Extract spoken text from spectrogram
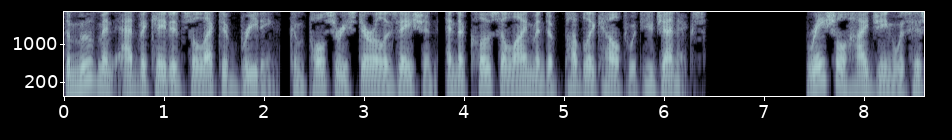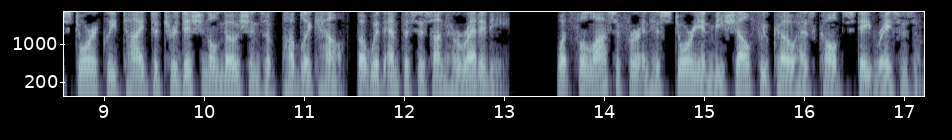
The movement advocated selective breeding, compulsory sterilization, and a close alignment of public health with eugenics. Racial hygiene was historically tied to traditional notions of public health, but with emphasis on heredity—what philosopher and historian Michel Foucault has called state racism.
